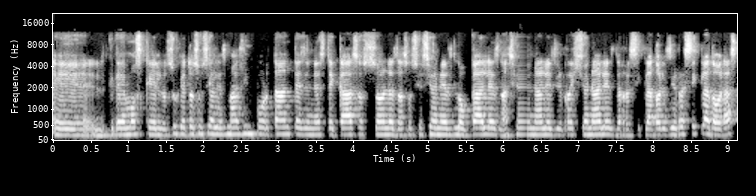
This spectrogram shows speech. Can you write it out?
eh, creemos que los sujetos sociales más importantes en este caso son las asociaciones locales, nacionales y regionales de recicladores y recicladoras,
